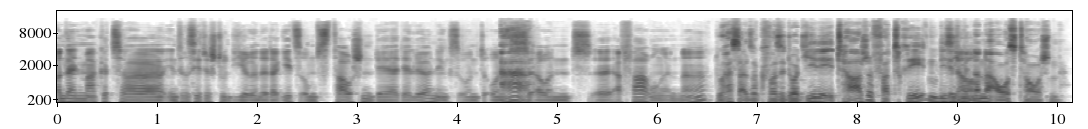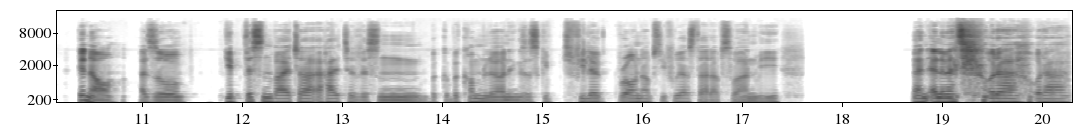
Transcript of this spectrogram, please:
Online-Marketer, interessierte Studierende. Da geht es ums Tauschen der, der Learnings und, und, ah. und äh, Erfahrungen. Ne? Du hast also quasi dort jede Etage vertreten, die genau. sich miteinander austauschen. Genau. Also gib Wissen weiter, erhalte Wissen, be bekomm Learnings. Es gibt viele Grown-ups, die früher Startups waren, wie ein Element oder, oder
